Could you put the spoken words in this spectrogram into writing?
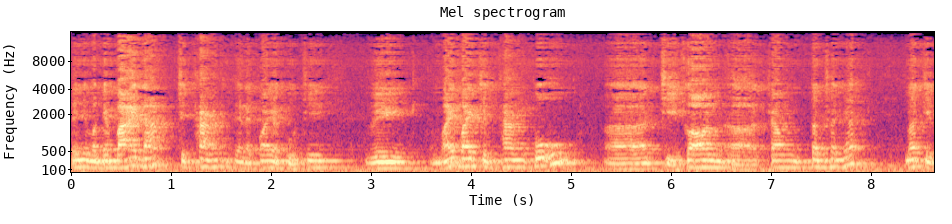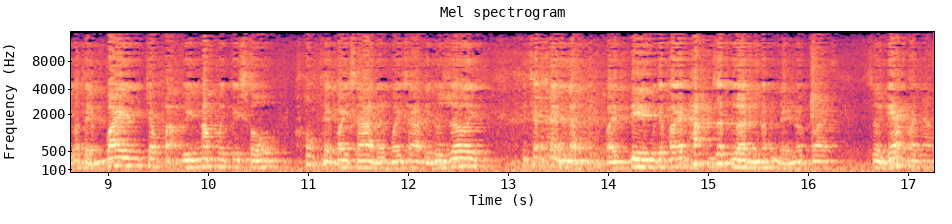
thế nhưng mà cái bãi đáp trực thăng thì lại quay ở Củ Chi vì máy bay trực thăng cũ uh, chỉ còn ở trong Tân Sơn Nhất nó chỉ có thể bay trong phạm vi 50 cây số không thể bay xa được bay xa thì nó rơi cho nên là phải tìm cái bãi rất gần đó để nó rồi ghép vào nhau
